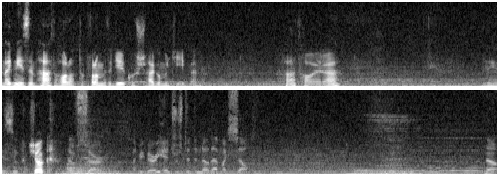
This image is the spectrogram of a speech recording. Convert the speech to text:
megnézem, hát ha haladtak valamit a gyilkosságom ügyében. Hát hajrá. Nézzük csak. No, sir. I'd be very interested to know that myself. No.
